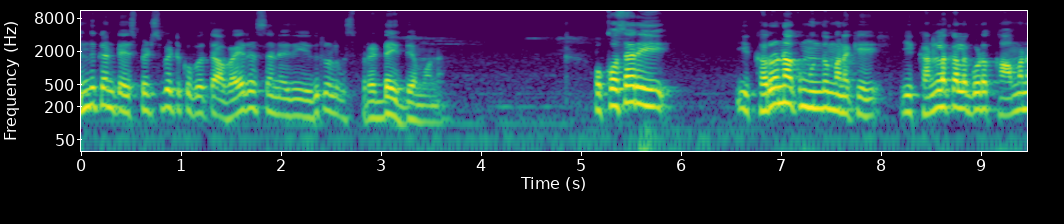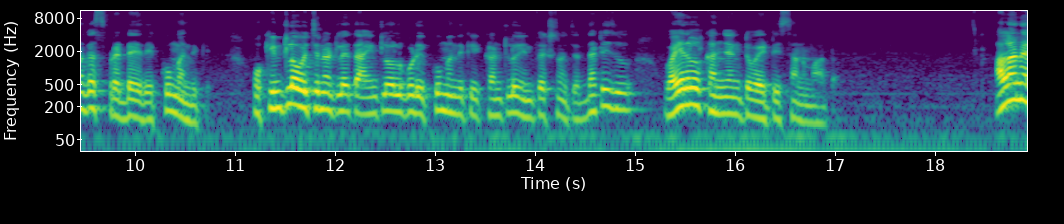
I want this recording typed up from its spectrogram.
ఎందుకంటే స్పెట్స్ పెట్టుకోకపోతే ఆ వైరస్ అనేది ఎదుటోళ్ళకి స్ప్రెడ్ అయిద్దేమోనని ఒక్కోసారి ఈ కరోనాకు ముందు మనకి ఈ కండ్ల కళ్ళకు కూడా కామన్గా స్ప్రెడ్ అయ్యేది ఎక్కువ మందికి. ఒక ఇంట్లో వచ్చినట్లయితే ఆ ఇంట్లో వాళ్ళు కూడా ఎక్కువ మందికి కంట్లో ఇన్ఫెక్షన్ వచ్చింది. దట్ ఈజ్ వైరల్ కంజంక్టివైటిస్ అన్నమాట. అలానే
